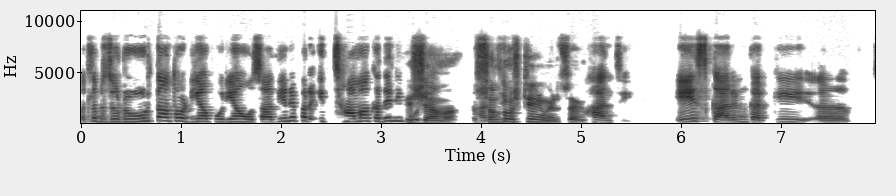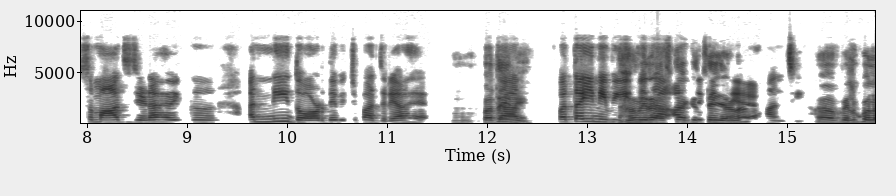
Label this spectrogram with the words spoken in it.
ਮਤਲਬ ਜ਼ਰੂਰਤਾਂ ਤੁਹਾਡੀਆਂ ਪੂਰੀਆਂ ਹੋ ਸਕਦੀਆਂ ਨੇ ਪਰ ਇੱਛਾਵਾਂ ਕਦੇ ਨਹੀਂ ਪੂਰੀਆਂ। ਸੰਤੁਸ਼ਟੀ ਨਹੀਂ ਮਿਲ ਸਕਦੀ ਹਾਂਜੀ ਇਸ ਕਾਰਨ ਕਰਕੇ ਸਮਾਜ ਜਿਹੜਾ ਹੈ ਇੱਕ ਅੰਨੀ ਦੌੜ ਦੇ ਵਿੱਚ ਭੱਜ ਰਿਹਾ ਹੈ ਪਤਾ ਹੀ ਨਹੀਂ ਪਤਾ ਹੀ ਨਹੀਂ ਵੀ ਵੀ ਇਹਦਾ ਰਸਤਾ ਅੰਤ ਕਿੱਥੇ ਜਾਣਾ? ਹੈ ਹਾਂਜੀ ਹਾਂ, ਬਿਲਕੁਲ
